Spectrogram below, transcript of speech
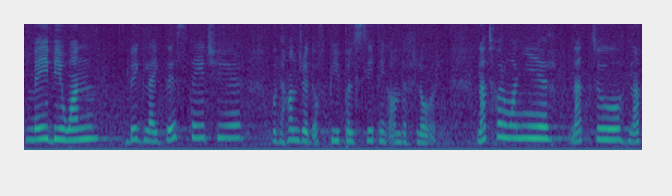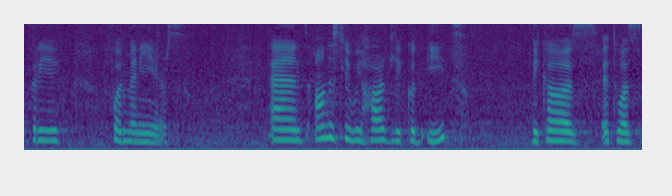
maybe one big like this stage here with a hundred of people sleeping on the floor. Not for one year, not two, not three, for many years. And honestly, we hardly could eat because it was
